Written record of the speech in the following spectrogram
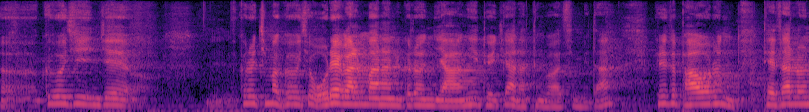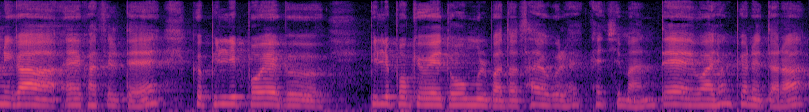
어, 그것이 이제, 그렇지만 그것이 오래 갈 만한 그런 양이 되지 않았던 것 같습니다. 그래서 바울은 데살로니가에 갔을 때 그 빌립보의 그 빌립보 교회의 도움을 받아 사역을 했지만 때와 형편에 따라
